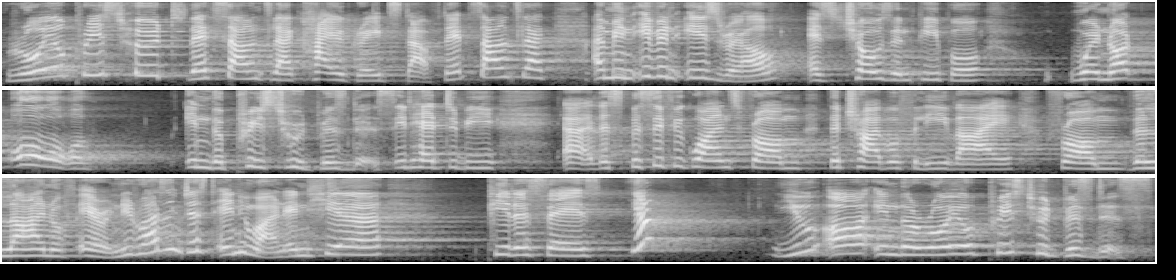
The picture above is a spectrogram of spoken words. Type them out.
royal priesthood, that sounds like higher grade stuff. That sounds like, I mean, even Israel, as chosen people, were not all in the priesthood business. It had to be uh, the specific ones from the tribe of Levi, from the line of Aaron. It wasn't just anyone. And here, Peter says, Yeah, you are in the royal priesthood business.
